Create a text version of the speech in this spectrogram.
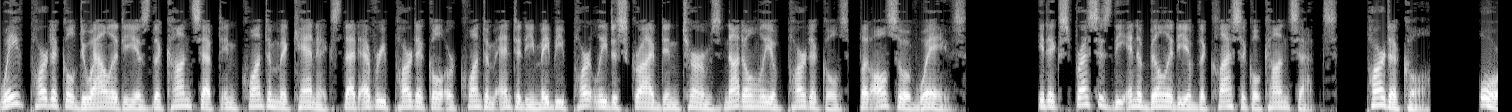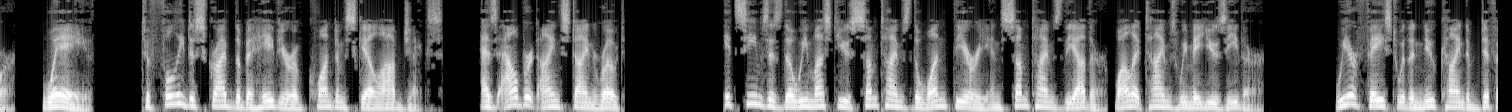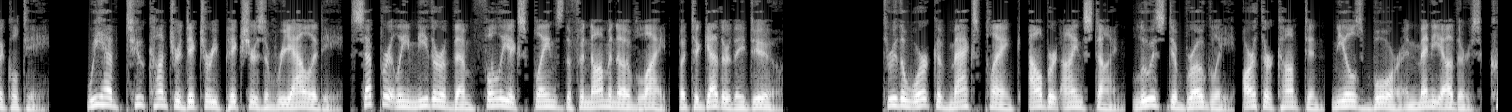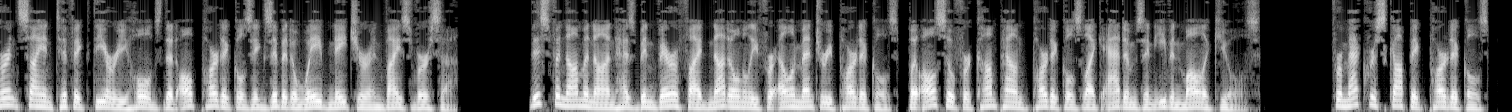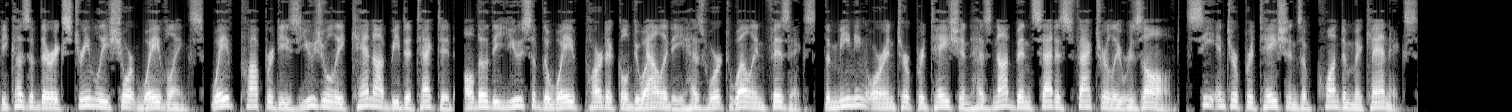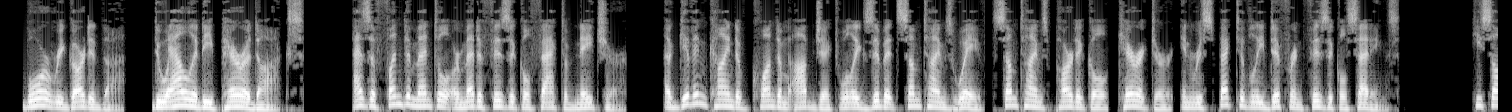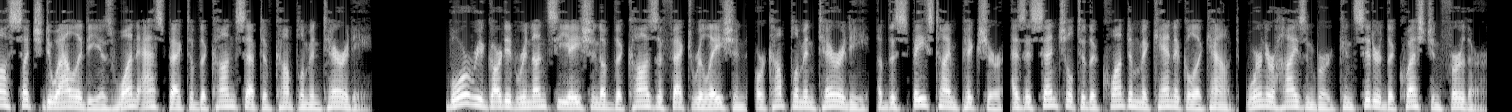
Wave-particle duality is the concept in quantum mechanics that every particle or quantum entity may be partly described in terms not only of particles, but also of waves. It expresses the inability of the classical concepts, particle or wave, to fully describe the behavior of quantum-scale objects. As Albert Einstein wrote, It seems as though we must use sometimes the one theory and sometimes the other, while at times we may use either. We are faced with a new kind of difficulty. We have two contradictory pictures of reality, separately neither of them fully explains the phenomena of light, but together they do. Through the work of Max Planck, Albert Einstein, Louis de Broglie, Arthur Compton, Niels Bohr and many others, current scientific theory holds that all particles exhibit a wave nature and vice versa. This phenomenon has been verified not only for elementary particles, but also for compound particles like atoms and even molecules. For macroscopic particles, because of their extremely short wavelengths, wave properties usually cannot be detected. Although the use of the wave particle duality has worked well in physics, the meaning or interpretation has not been satisfactorily resolved. See interpretations of quantum mechanics. Bohr regarded the duality paradox as a fundamental or metaphysical fact of nature. A given kind of quantum object will exhibit sometimes wave, sometimes particle, character, in respectively different physical settings. He saw such duality as one aspect of the concept of complementarity. Bohr regarded renunciation of the cause-effect relation, or complementarity, of the spacetime picture, as essential to the quantum mechanical account. Werner Heisenberg considered the question further.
